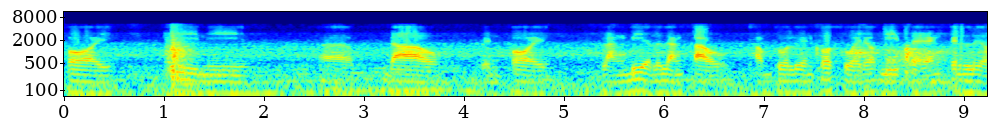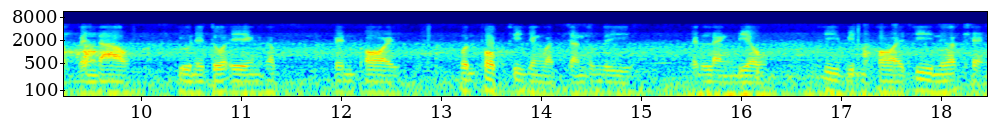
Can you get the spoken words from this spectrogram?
พลอยที่มีดาว เป็นพลอยหลังเบี้ยหรือหลังเต่าทำตัวเรือนก็สวยแล้วมีแสง เป็นเหลือบเป็นดาว อยู่ในตัวเองนะครับ เป็นพลอยค้นพบที่จังหวัดจันทบุรี เป็นแหล่งเดียว ที่บินพลอยที่เนื้อแข็ง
